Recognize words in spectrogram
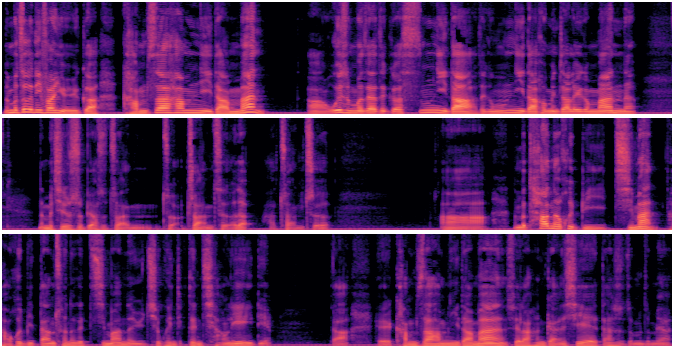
那么这个地方有一个감사합니다만啊，为什么在这个思니 다， 这个니 다后面加了一个만呢？那么其实是表示转转转折的啊，转折啊。那么它呢会比极慢啊，会比单纯那个极慢的语气会更强烈一点。 啊，哎，감사합니다만虽然很感谢，但是怎么怎么样？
